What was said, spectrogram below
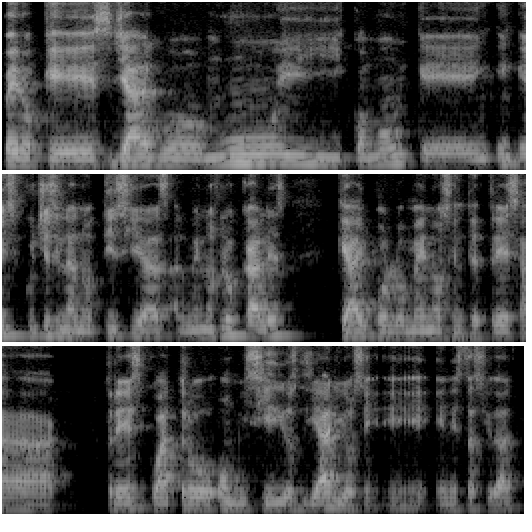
pero que es ya algo muy común que escuches en las noticias, al menos locales, que hay por lo menos entre tres a tres, cuatro homicidios diarios en, en esta ciudad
